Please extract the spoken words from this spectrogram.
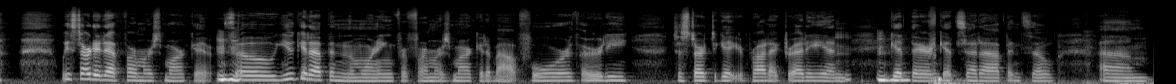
we started at farmers market. Mm-hmm. So you get up in the morning for farmers market about four thirty to start to get your product ready and Mm-hmm. get there and get set up. And so. Um,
